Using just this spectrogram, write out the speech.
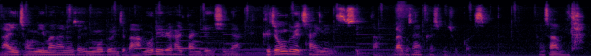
라인 정리만 하면서 인모드로 이제 마무리를 할 단계이시냐 그 정도의 차이는 있을 수 있다라고 생각하시면 좋을 것 같습니다. 감사합니다.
